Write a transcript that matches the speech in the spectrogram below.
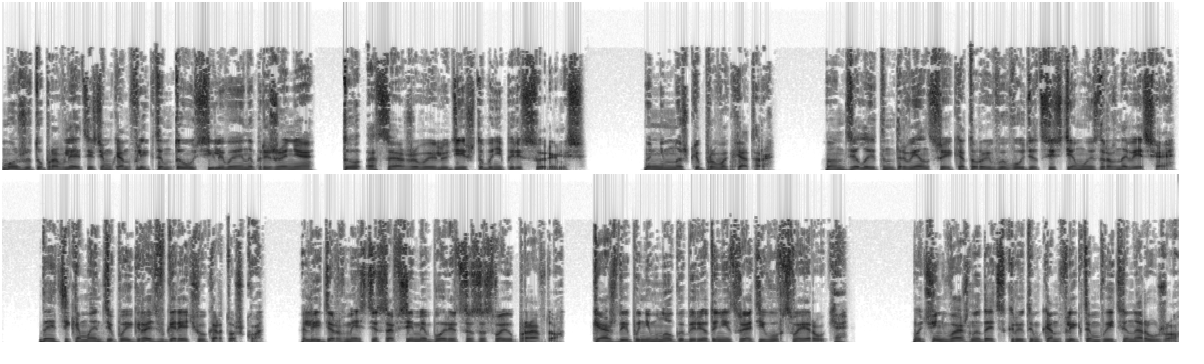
может управлять этим конфликтом, то усиливая напряжение, то осаживая людей, чтобы не перессорились. Он немножко провокатор, он делает интервенции, которые выводят систему из равновесия. Дайте команде поиграть в горячую картошку. Лидер вместе со всеми борется за свою правду. Каждый понемногу берет инициативу в свои руки. Очень важно дать скрытым конфликтам выйти наружу,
